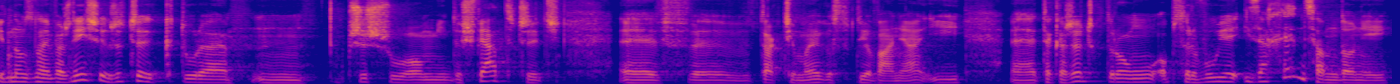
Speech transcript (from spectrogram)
Jedną z najważniejszych rzeczy, które mm, przyszło mi doświadczyć e, w, trakcie mojego studiowania i e, taka rzecz, którą obserwuję i zachęcam do niej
